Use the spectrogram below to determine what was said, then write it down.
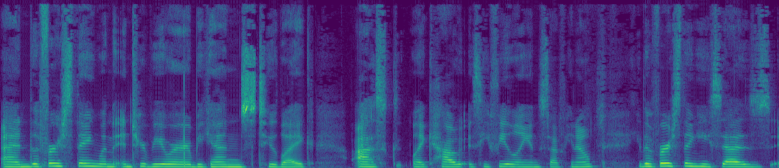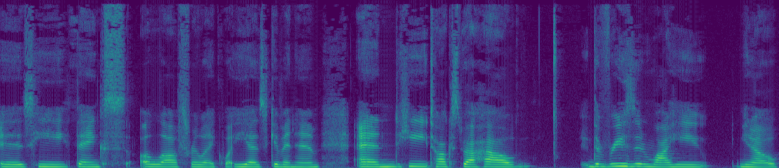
And the first thing when the interviewer begins to like ask like how is he feeling and stuff you know? The first thing he says is he thanks allah for like what he has given him. And he talks about how the reason why he you know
